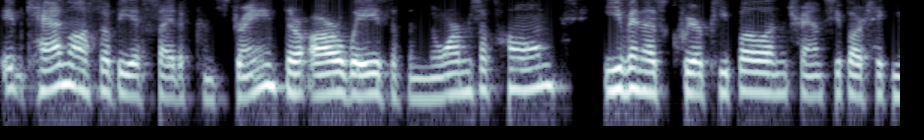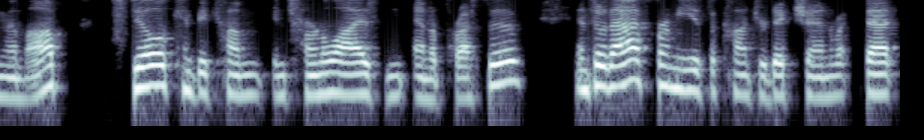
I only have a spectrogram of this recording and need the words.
it can also be a site of constraint. There are ways that the norms of home, even as queer people and trans people are taking them up, still can become internalized and, and oppressive. And so that for me is the contradiction right? that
